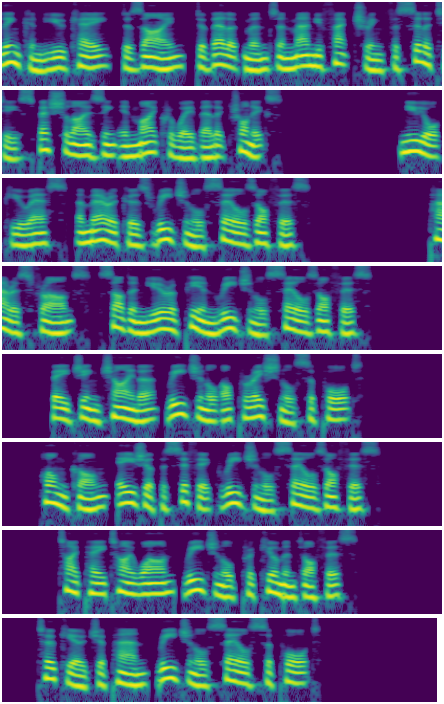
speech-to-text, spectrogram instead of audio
Lincoln UK – Design, Development and Manufacturing Facility specializing in microwave electronics. New York US – America's Regional Sales Office. Paris France – Southern European Regional Sales Office. Beijing China – Regional Operational Support. Hong Kong – Asia Pacific Regional Sales Office Taipei Taiwan – Regional Procurement Office. Tokyo Japan – Regional Sales Support.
